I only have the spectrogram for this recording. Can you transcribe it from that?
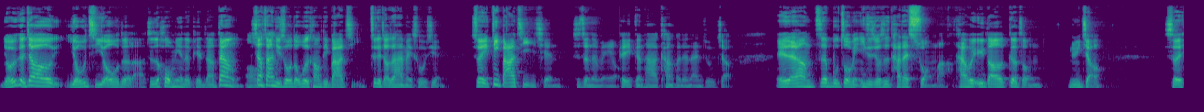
有一个叫游吉欧的啦，就是后面的篇章。但像三集说的，我有看到第八集，这个角色还没出现，所以第八集以前是真的没有可以跟他抗衡的男主角。诶，让这部作品一直就是他在爽嘛，他会遇到各种女角，所以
